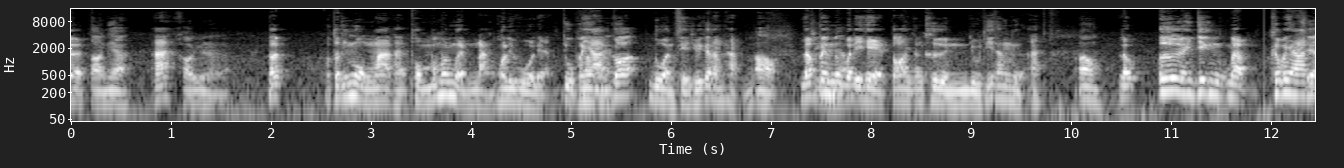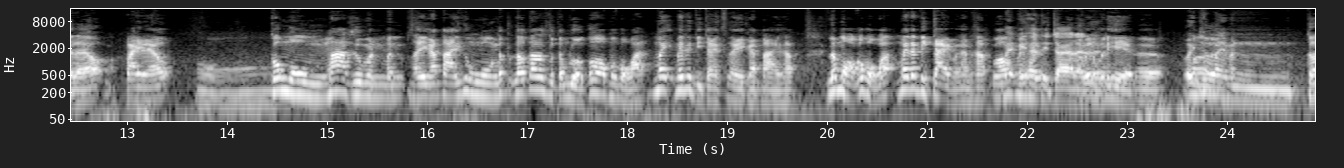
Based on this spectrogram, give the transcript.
อตอนเนี้ยฮะ เขาอยู่ไหนแล้วตอนโอ้ตอนนี้งงมากครับผมว่ามันเหมือนหนังฮอลลีวูดเลยอะจู่พยานทำไม ก็ด่วนเสียชีวิตกระทันหัน อ้าวแล้วเป็นจริอุงบัหรติเหตุตอนกลางคืนอยู่ที่ทางเหนือ อ้าวแล้วเออจริงๆแบบคือพยานเสียแล้ว ไปแล้ว โอ้ก็งงมากคือมันมันสาเหตุการตายที่งงแล้วแล้วตั้งสุดตำรวจก็มาบอกว่าไม่ไม่ได้ติดใจสาเหตุการตายครับ แล้วหมอก็บอกว่าไม่ได้ติดใจเหมือนกันครับก็ไม่มีใครติดใจอะไรเลยเป็นอุบัติเหตุเออเอ้ยทำไมมันก็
